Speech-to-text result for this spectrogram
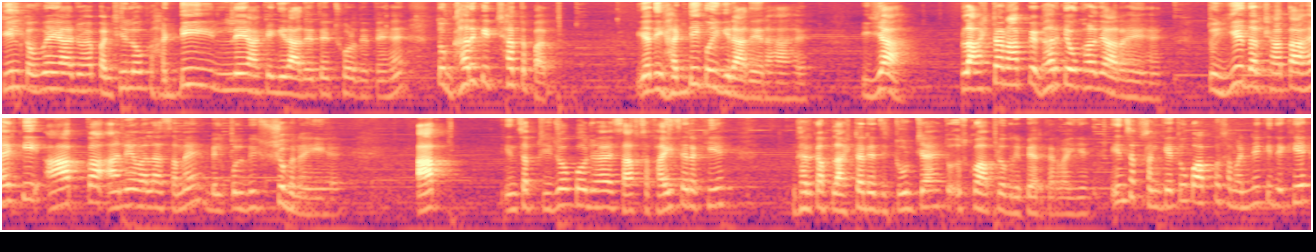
चील कौवे या जो है पंछी लोग हड्डी ले आके गिरा देते हैं, छोड़ देते हैं तो घर की छत पर यदि हड्डी कोई गिरा दे रहा है या प्लास्टर आपके घर के उखड़ जा रहे हैं तो ये दर्शाता है कि आपका आने वाला समय बिल्कुल भी शुभ नहीं है। आप इन सब चीज़ों को जो है साफ़ सफ़ाई से रखिए घर का प्लास्टर यदि टूट जाए तो उसको आप लोग रिपेयर करवाइए। इन सब संकेतों को आपको समझने की देखिए,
